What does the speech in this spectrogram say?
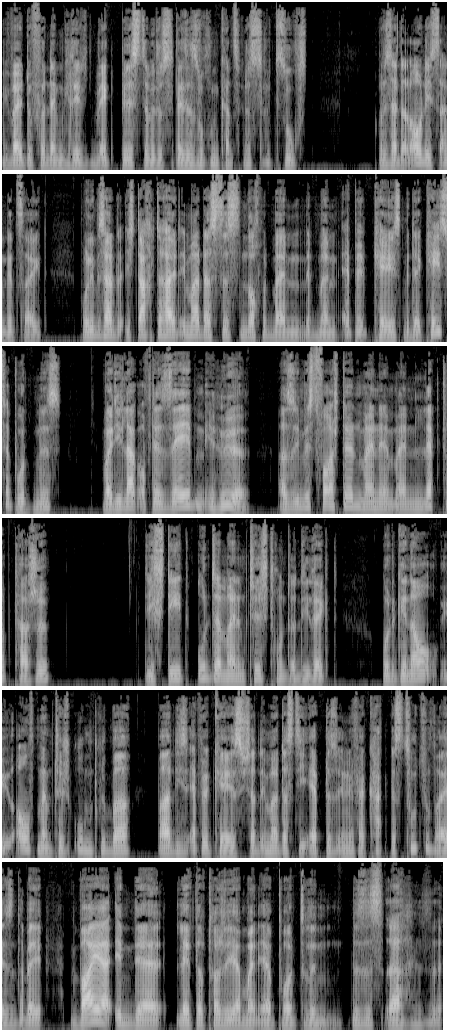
wie weit du von deinem Gerät weg bist, damit du es besser suchen kannst, wenn du es halt suchst. Und es hat dann auch nichts angezeigt. Problem ist halt, ich dachte halt immer, dass das noch mit meinem, mit meinem Apple-Case, mit der Case verbunden ist, weil die lag auf derselben Höhe. Also ihr müsst vorstellen, meine, meine Laptop-Tasche, die steht unter meinem Tisch drunter direkt. Und genau auf meinem Tisch oben drüber war dieses Apple Case. Ich dachte immer, dass die App das irgendwie verkackt ist zuzuweisen. Dabei war ja in der Laptop-Tasche ja mein AirPod drin. Das ist, ach, das ist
